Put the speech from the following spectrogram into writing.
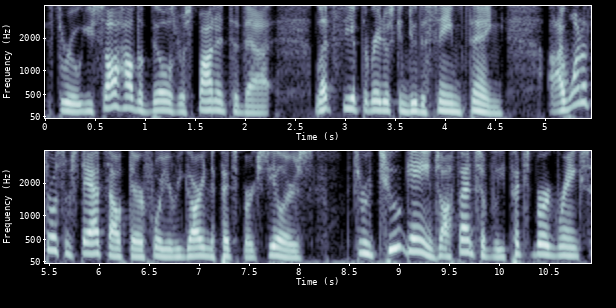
through. You saw how the Bills responded to that. Let's see if the Raiders can do the same thing. I want to throw some stats out there for you regarding the Pittsburgh Steelers. Through two games offensively, Pittsburgh ranks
